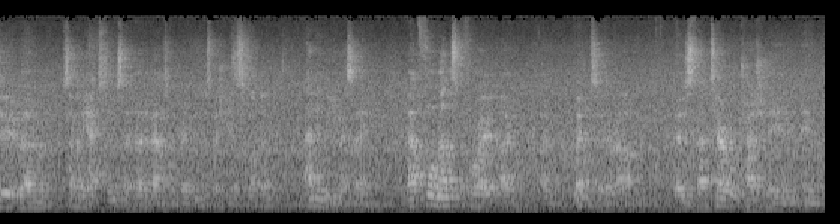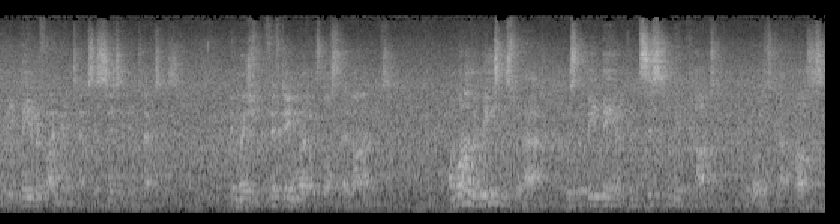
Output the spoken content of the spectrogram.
to um, some of the accidents I've heard about in Britain, especially in Scotland, and in the USA. About four months before I, I, I went to Iraq, there was that terrible tragedy in, in the BP refinery in Texas City, in Texas, in which 15 workers lost their lives. And one of the reasons for that was that BP had consistently cut, in order to cut costs,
